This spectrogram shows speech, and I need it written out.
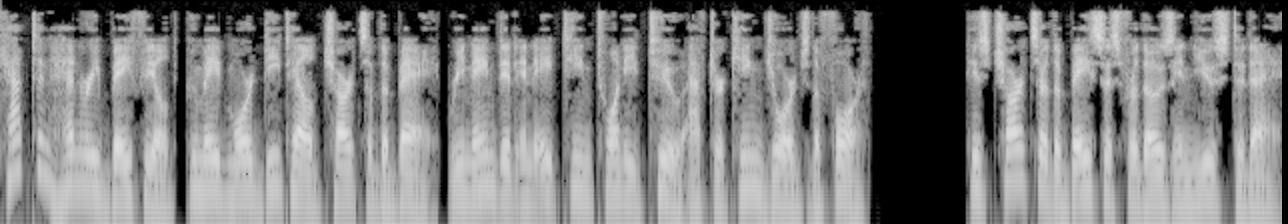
Captain Henry Bayfield, who made more detailed charts of the bay, renamed it in 1822 after King George IV. His charts are the basis for those in use today.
